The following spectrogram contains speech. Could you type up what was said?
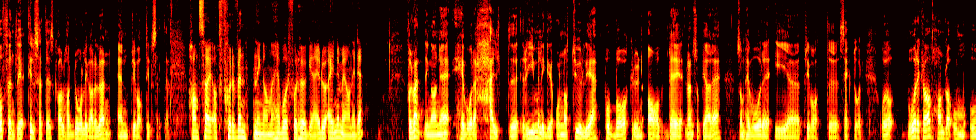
offentlig ansatte skal ha dårligere lønn enn privat ansatte. Han sier at forventningene har vært for høye. Er du enig med han i det? Forventningene har vært helt eh, rimelige og naturlige på bakgrunn av det lønnsoppgjøret som har vært i eh, privat sektor. Og Våre krav handler om å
